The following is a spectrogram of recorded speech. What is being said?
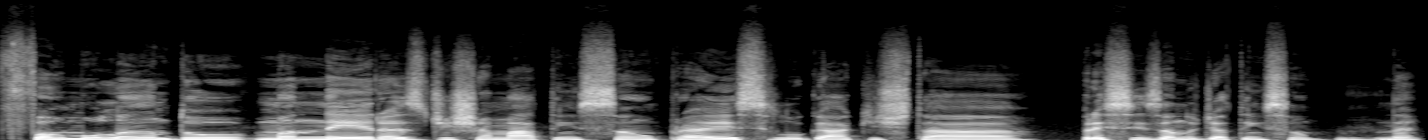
formulando maneiras de chamar atenção para esse lugar que está precisando de atenção, uhum. né?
